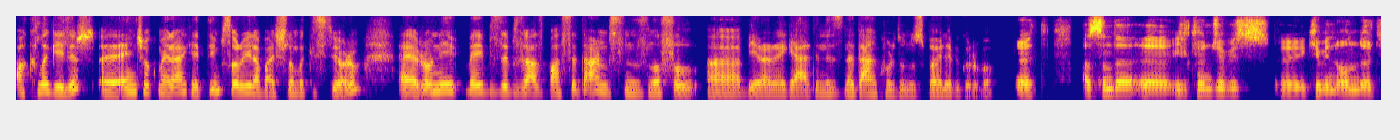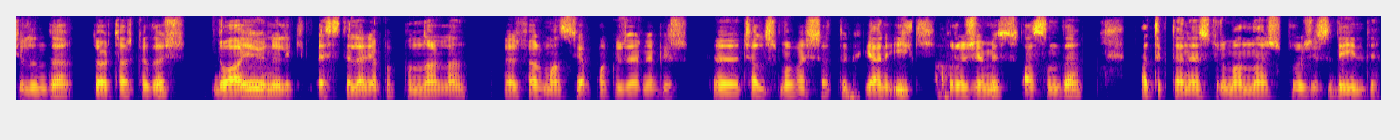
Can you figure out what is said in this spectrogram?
akla gelir? Ee, en çok merak ettiğim soruyla başlamak istiyorum. Ee, Roni Bey bize biraz bahseder misiniz? Nasıl e, bir araya geldiniz? Neden kurdunuz böyle bir grubu? Evet. Aslında e, ilk önce biz e, 2014 yılında dört arkadaş doğaya yönelik besteler yapıp bunlarla performans yapmak üzerine bir e, çalışma başlattık. Yani ilk projemiz aslında atıktan enstrümanlar projesi değildi.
